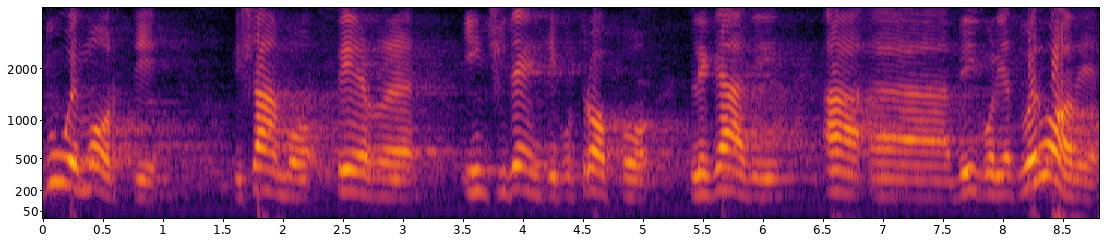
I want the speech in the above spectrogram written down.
due morti diciamo, per incidenti purtroppo legati a uh, veicoli a due ruote,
